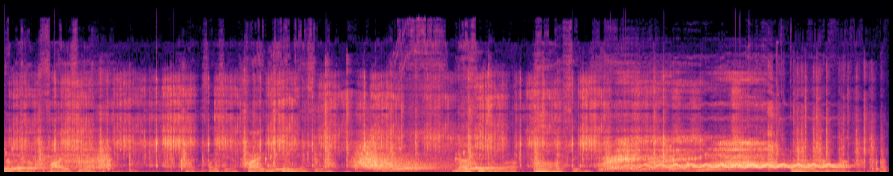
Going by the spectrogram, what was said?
นั่นแหละครับไฟเสียไฟเสียไฟในเครื่องเนี้ยเสียแล้วคือแบบว่าเออเสียงก็เลยหันมาอัด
